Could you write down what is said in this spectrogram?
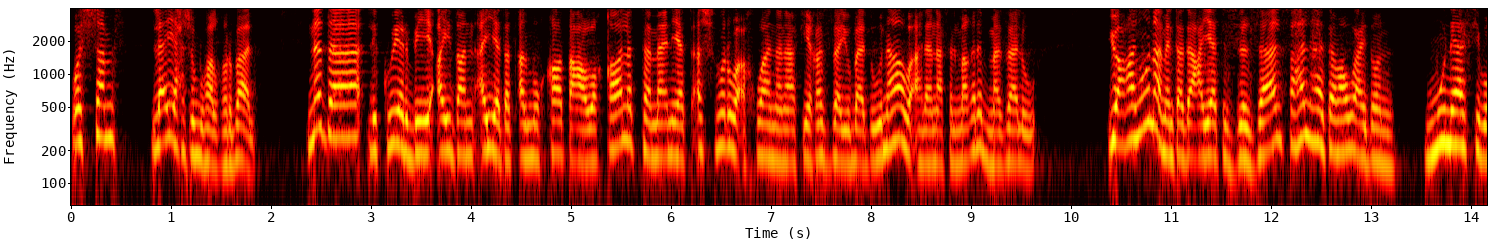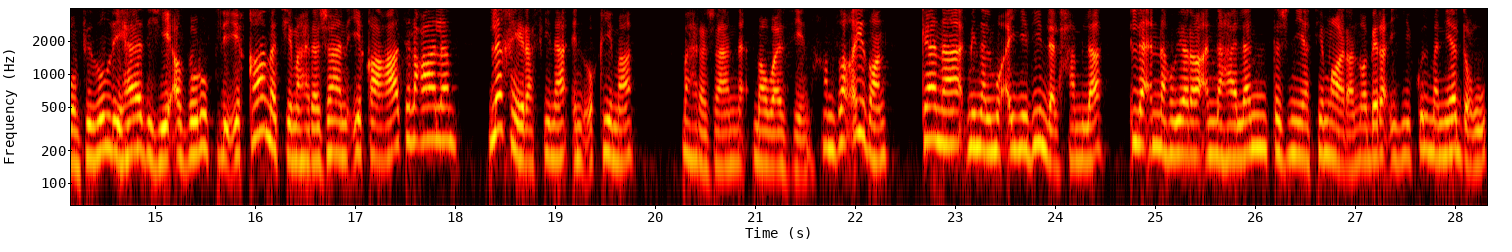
والشمس لا يحجبها الغربال. ندى الكويربي أيضا أيدت المقاطعة وقالت ثمانية أشهر وأخواننا في غزة يبادون وأهلنا في المغرب ما زالوا يعانون من تداعيات الزلزال فهل هذا موعد مناسب في ظل هذه الظروف لإقامة مهرجان إيقاعات العالم؟ لا خير فينا إن أقيم مهرجان موازين. حمزة أيضا كان من المؤيدين للحملة إلا أنه يرى أنها لن تجني ثمارا وبرأيه كل من يدعو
